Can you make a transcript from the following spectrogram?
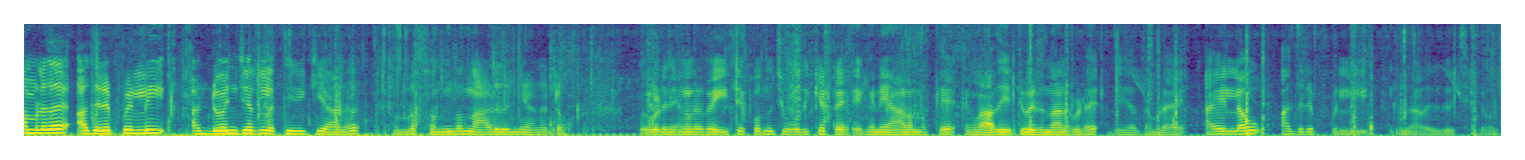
നമ്മളിത് അതിരപ്പള്ളി അഡ്വഞ്ചറിൽ എത്തിയിരിക്കുകയാണ് നമ്മുടെ സ്വന്തം നാട് തന്നെയാണ് കേട്ടോ. അപ്പോൾ ഇവിടെ ഞങ്ങൾ റേറ്റൊക്കെ ഒന്ന് ചോദിക്കട്ടെ എങ്ങനെയാണെന്നൊക്കെ ഞങ്ങൾ ആദ്യമായിട്ട് വരുന്നതാണ് ഇവിടെ. നമ്മുടെ ഐ ലവ് അതിരപ്പള്ളി എന്നാണ് ഇത് വെച്ചിരുന്നത്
